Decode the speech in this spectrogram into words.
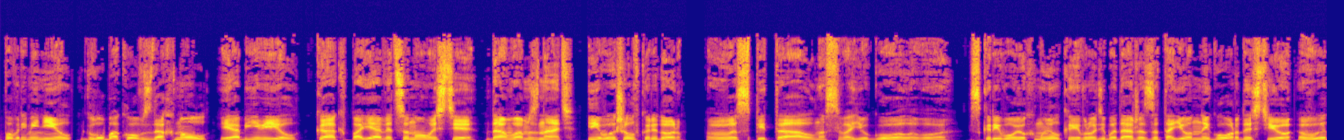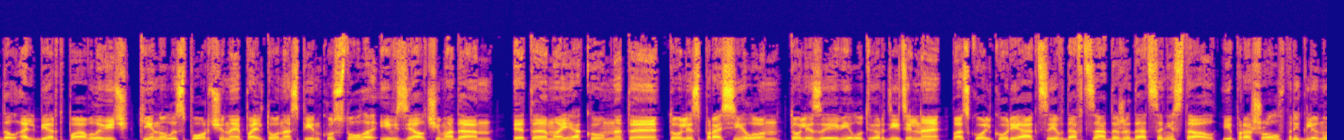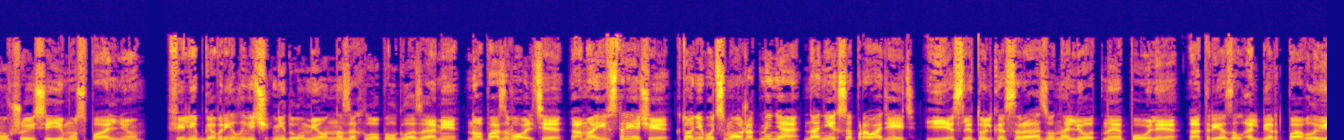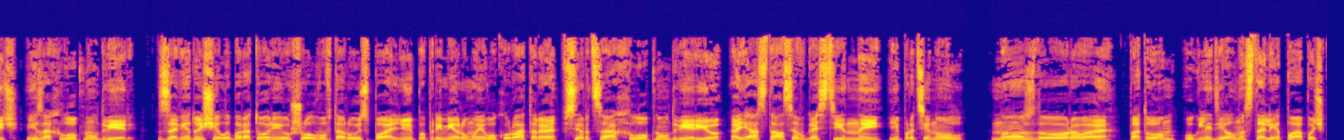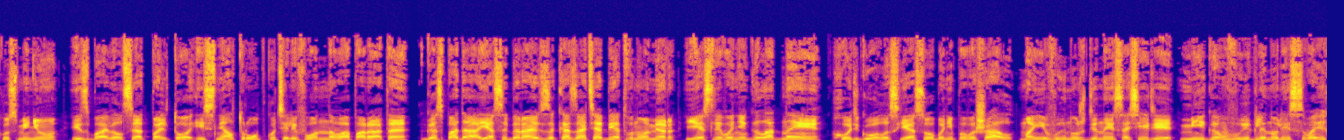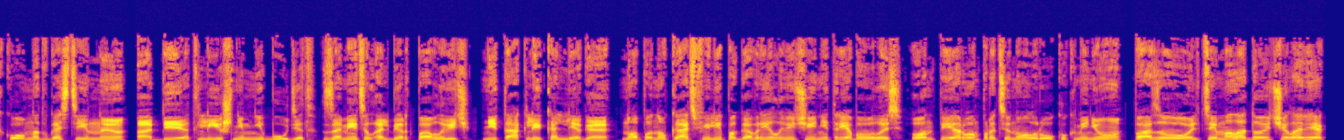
повременил, глубоко вздохнул и объявил. «Как появятся новости, дам вам знать», и вышел в коридор. Воспитал на свою голову. С кривой ухмылкой и вроде бы даже затаенной гордостью выдал Альберт Павлович, кинул испорченное пальто на спинку стула и взял чемодан. «Это моя комната?» То ли спросил он, то ли заявил утвердительно, поскольку реакции вдовца дожидаться не стал и прошел в приглянувшуюся ему спальню. Филипп Гаврилович недоуменно захлопал глазами. «Но позвольте, а мои встречи? Кто-нибудь сможет меня на них сопроводить?» «Если только сразу на летное поле», – отрезал Альберт Павлович и захлопнул дверь. Заведующий лабораторией ушел во вторую спальню и, по примеру моего куратора, в сердцах хлопнул дверью, а я остался в гостиной и протянул. «Ну, здорово. Потом углядел на столе папочку с меню, избавился от пальто и снял трубку телефонного аппарата. «Господа, я собираюсь заказать обед в номер. Если вы не голодны...» Хоть голос я особо не повышал, мои вынужденные соседи мигом выглянули из своих комнат в гостиную. «Обед лишним не будет», — заметил Альберт Павлович. «Не так ли, коллега?» Но понукать Филиппа Гавриловича не требовалось. Он первым протянул руку к меню. «Позвольте, молодой человек...»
